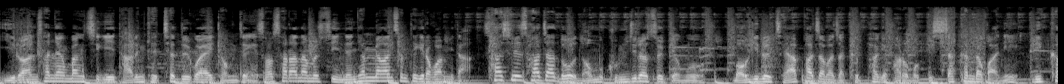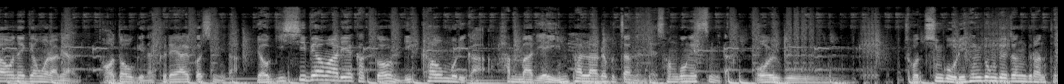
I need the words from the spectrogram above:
이러한 사냥 방식이 다른 개체들과의 경쟁에서 살아남을 수 있는 현명한 선택이라고 합니다. 사실 사자도 너무 굶주렸을 경우 먹이를 제압하자마자 급하게 바로 먹기 시작한다고 하니 리카온의 경우라면 더더욱이나 그래야 할 것입니다. 여기 10여 마리에 가까운 리카온 무리가 한 마리의 임팔라를 붙잡는데 성공했습니다. 어이구... 저 친구 우리 행동대장들한테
